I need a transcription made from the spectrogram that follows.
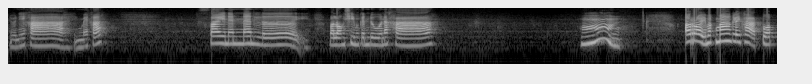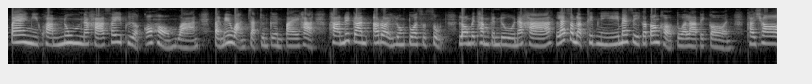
อยู่นี่ค่ะ เห็นไหมคะไส้แน่น ๆ เลย มาลองชิมกันดูนะคะอืม อร่อยมากๆเลยค่ะ ตัวแป้งมีความนุ่มนะคะ ไส้เผือกก็หอมหวาน แต่ไม่หวานจัดจนเกินไปค่ะ ทานด้วยกันอร่อยลงตัวสุดๆ ลองไปทำกันดูนะคะ และสำหรับคลิปนี้แม่ซีก็ต้องขอตัวลาไปก่อน ถ้าชอบ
